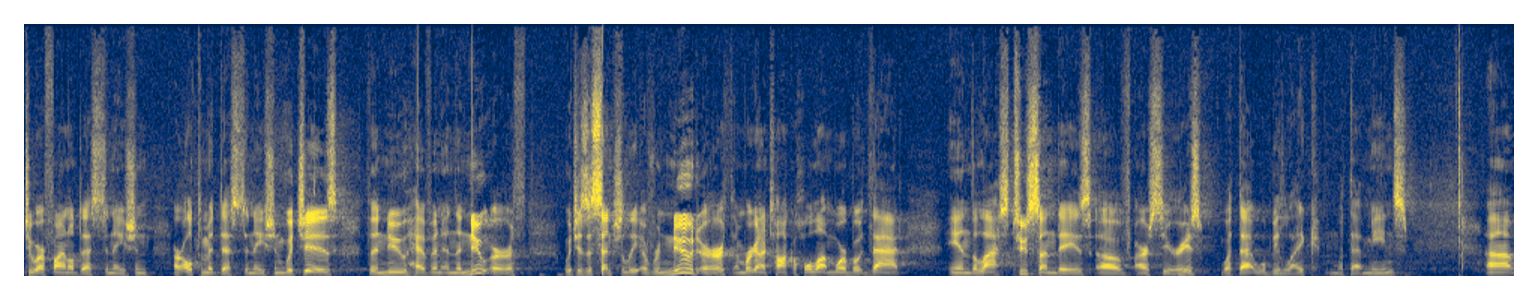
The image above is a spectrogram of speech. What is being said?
to our final destination, our ultimate destination, which is the new heaven and the new earth, which is essentially a renewed earth. And we're going to talk a whole lot more about that in the last two Sundays of our series, what that will be like and what that means. Uh,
